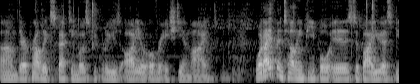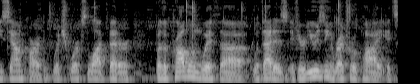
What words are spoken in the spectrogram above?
Um, they're probably expecting most people to use audio over HDMI. What I've been telling people is to buy a USB sound card, which works a lot better, but the problem with uh, with that is if you're using a RetroPie, it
